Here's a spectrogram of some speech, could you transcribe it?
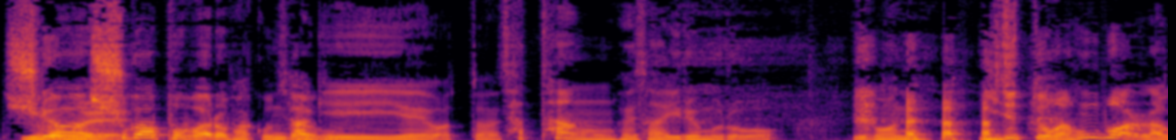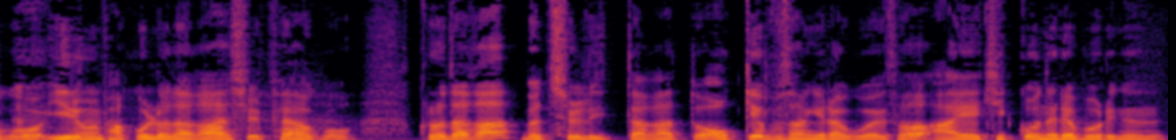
슈가, 이름을 슈가포바로 바꾼다고. 자기의 어떤 사탕 회사 이름으로 이번 2주 동안 홍보하려고 이름을 바꾸려다가 실패하고 그러다가 며칠 있다가 또 어깨 부상이라고 해서 아예 기권을 해버리는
